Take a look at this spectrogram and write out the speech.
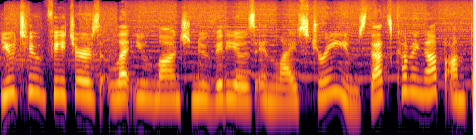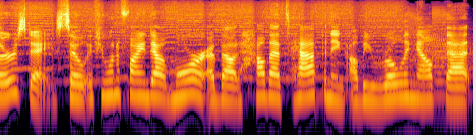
YouTube features let you launch new videos in live streams. That's coming up on Thursday. So if you want to find out more about how that's happening, I'll be rolling out that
